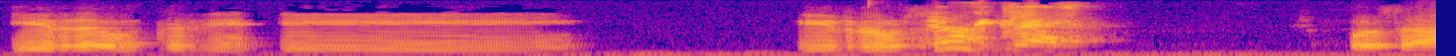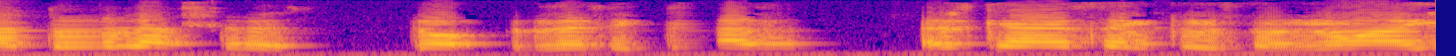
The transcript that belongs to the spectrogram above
y reutilizar y, y reusar. O sea, todas las tres, reciclar, es que a veces incluso no hay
